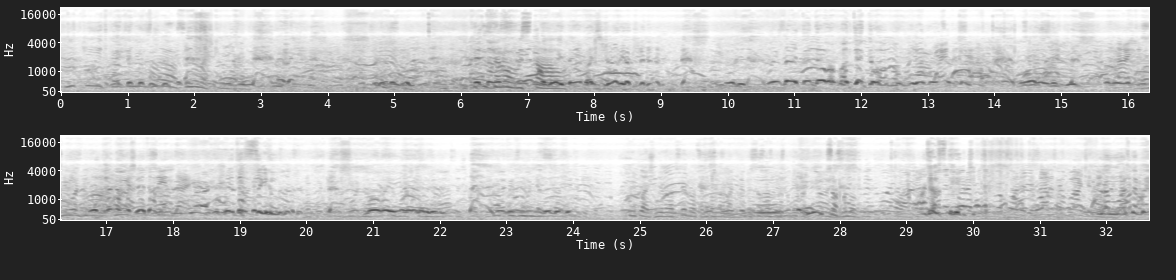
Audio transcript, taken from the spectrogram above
Никитка, я не знал, сыночки мои. Ты здоровый стал. Большой уже. Ой, Зай, ты дома, ты дома, моя бусинка. Это наш, это Это сын. Ой, Не плачь, мне надо обследоваться, потом нормально. Все, сынок. до встречи. Зараз побачите. Нам можна... б-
